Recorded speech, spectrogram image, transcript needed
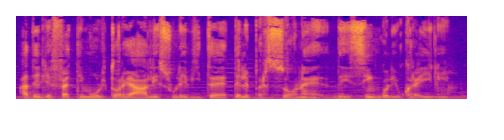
ha degli effetti molto reali sulle vite delle persone, dei singoli ucraini.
